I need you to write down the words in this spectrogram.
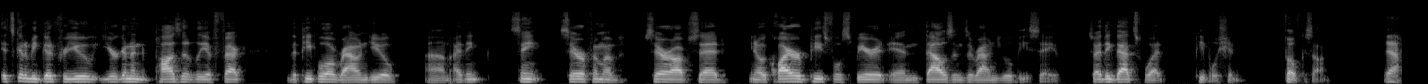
it's gonna be good for you. You're gonna positively affect the people around you. Um, I think Saint Seraphim of Sarov said you know, acquire a peaceful spirit and thousands around you will be saved. So I think that's what people should focus on. Yeah.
